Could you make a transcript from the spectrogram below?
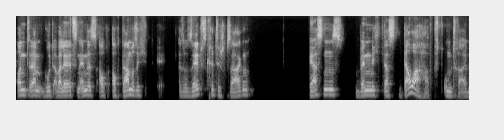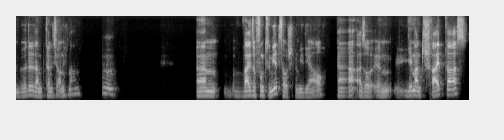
Und ähm, gut, aber letzten Endes, auch, auch da muss ich also selbstkritisch sagen, erstens wenn mich das dauerhaft umtreiben würde, dann könnte ich es auch nicht machen. Mhm. Ähm, weil so funktioniert Social Media auch. Ja, also ähm, jemand schreibt was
